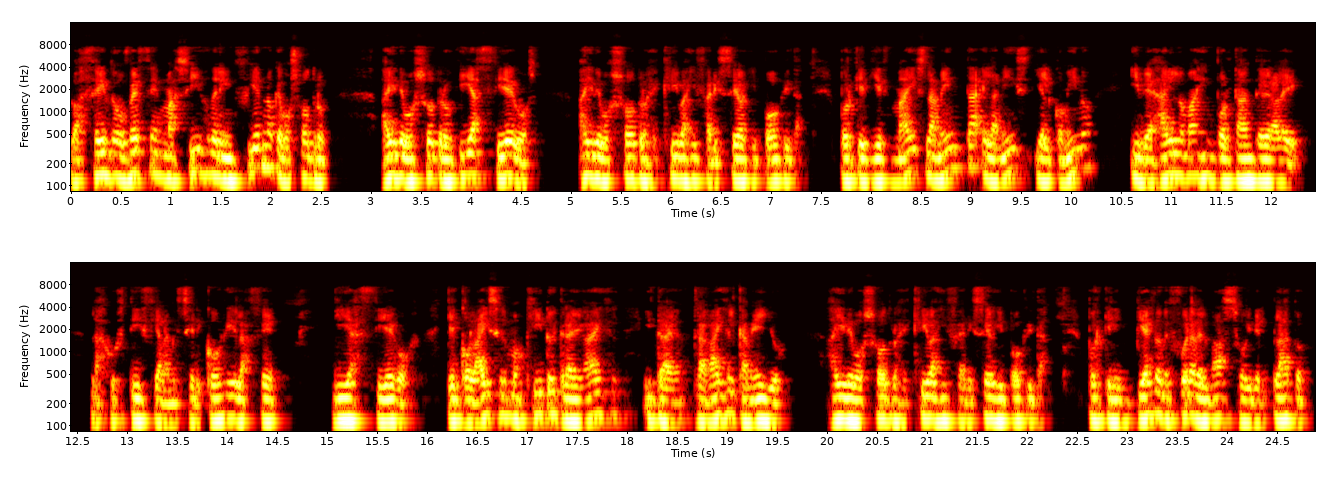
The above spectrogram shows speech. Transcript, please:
lo hacéis dos veces más hijos del infierno que vosotros. Hay de vosotros guías ciegos, hay de vosotros escribas y fariseos hipócritas, porque diezmáis la menta, el anís y el comino, y dejáis lo más importante de la ley, la justicia, la misericordia y la fe. Guías ciegos, que coláis el mosquito y tragáis, y tragáis el camello. Hay de vosotros, escribas y fariseos hipócritas, porque limpiáis lo de fuera del vaso y del plato,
